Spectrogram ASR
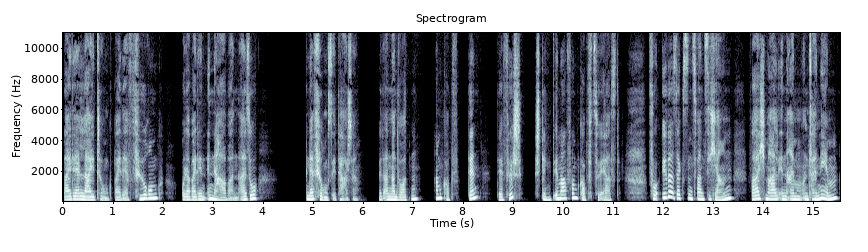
bei der Leitung, bei der Führung oder bei den Inhabern, also in der Führungsetage. Mit anderen Worten, am Kopf. Denn der Fisch stinkt immer vom Kopf zuerst. Vor über 26 Jahren war ich mal in einem Unternehmen,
